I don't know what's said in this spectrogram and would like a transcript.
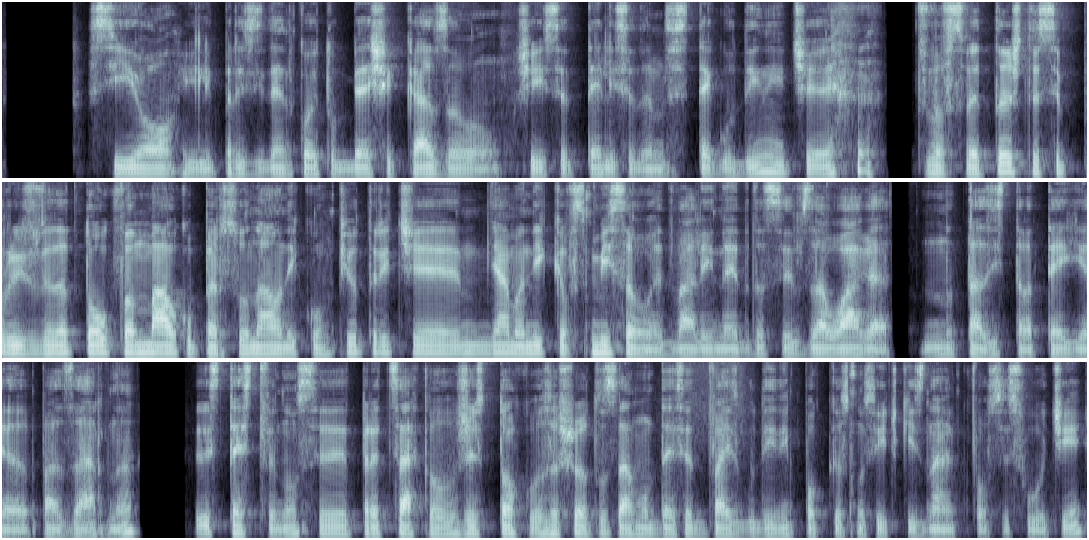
CEO или президент, който беше казал 60-те или 70-те години, че в света ще се произведат толкова малко персонални компютри, че няма никакъв смисъл едва ли не да се залага на тази стратегия пазарна. Естествено се прецакал жестоко, защото само 10-20 години по-късно всички знаят какво се случи.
